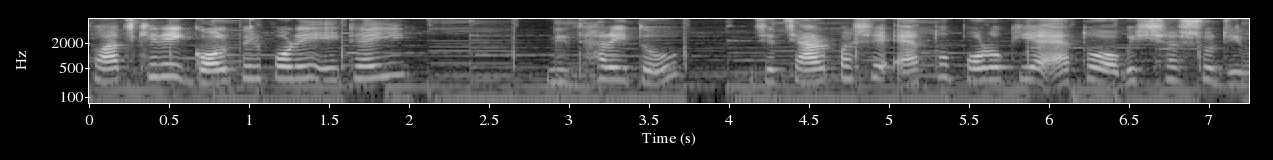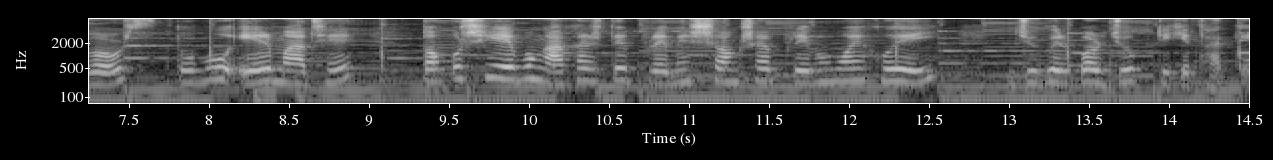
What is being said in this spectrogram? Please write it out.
তো আজকের এই গল্পের পরে এটাই নির্ধারিত যে চারপাশে এত পরকীয়া, এত অবিশ্বাস্য ডিভোর্স তবু এর মাঝে তপস্বী এবং আকাশদের প্রেমের সংসার প্রেমময় হয়েই যুগের পর যুগ টিকে থাকে।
